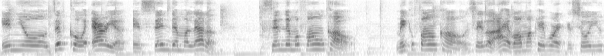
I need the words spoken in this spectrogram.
in your zip code area and send them a letter. Send them a phone call. Make a phone call and say, look, I have all my paperwork. I can show you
